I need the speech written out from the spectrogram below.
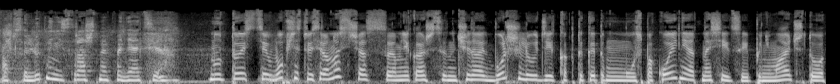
Абсолютно не страшное понятие. Ну, то есть в обществе все равно сейчас, мне кажется, начинают больше люди как-то к этому спокойнее относиться и понимают, что,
